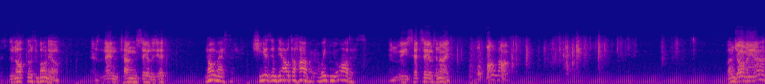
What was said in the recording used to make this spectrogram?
That's the north coast of Borneo. Has the Nantong sailed as yet? No, Master. She is in the outer harbor awaiting your orders. And we set sail tonight. Oh, bong bong. Buongiorno, huh?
